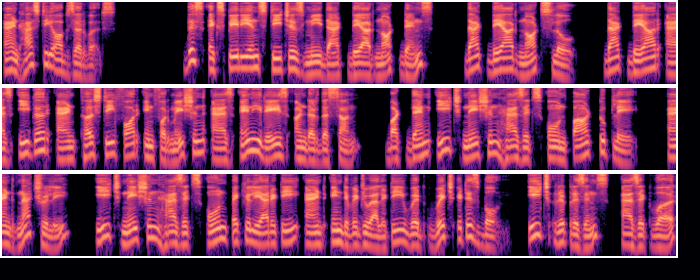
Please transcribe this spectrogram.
and hasty observers. This experience teaches me that they are not dense, that they are not slow, that they are as eager and thirsty for information as any rays under the sun, but then each nation has its own part to play, and naturally, each nation has its own peculiarity and individuality with which it is born. Each represents, as it were,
